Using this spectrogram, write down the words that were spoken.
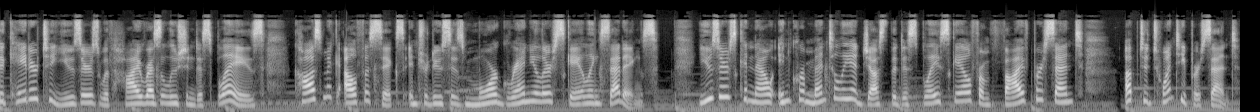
To cater to users with high-resolution displays, Cosmic Alpha 6 introduces more granular scaling settings. Users can now incrementally adjust the display scale from 5% up to 20%,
